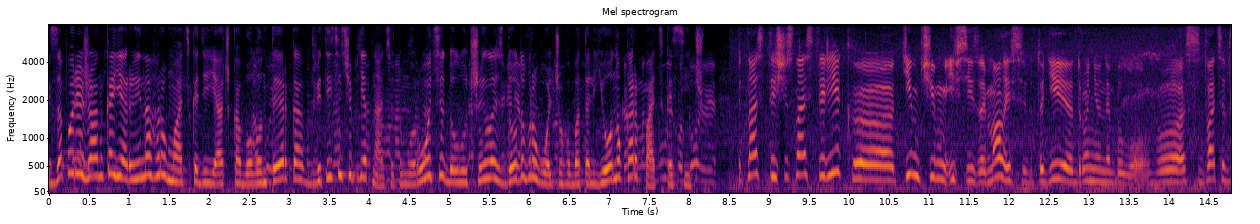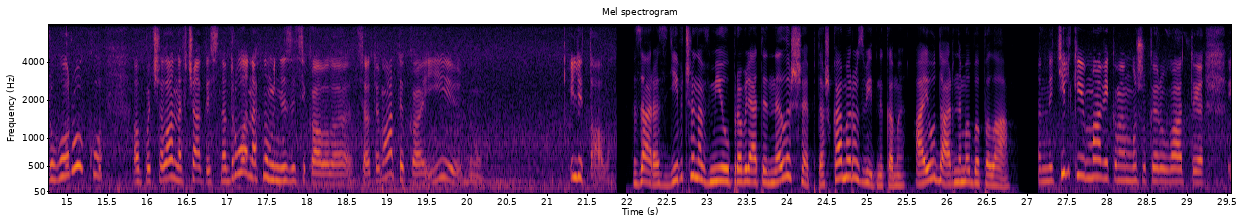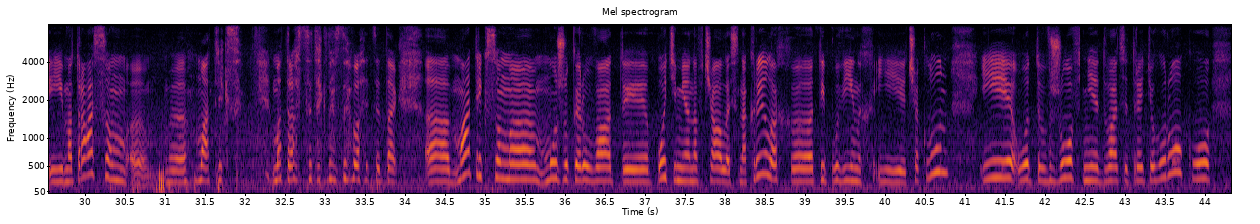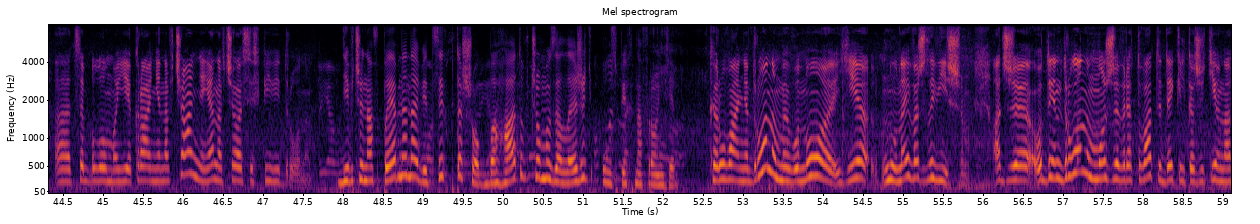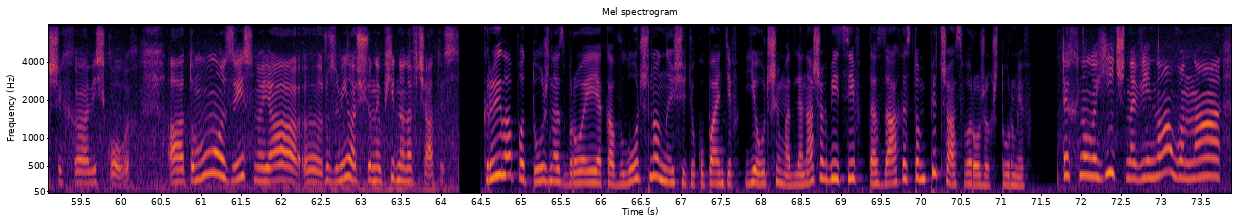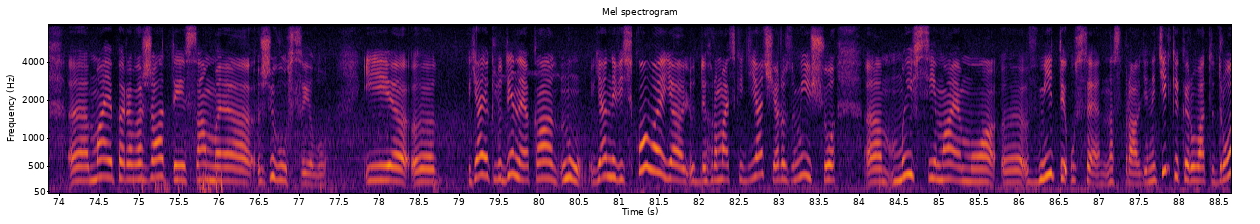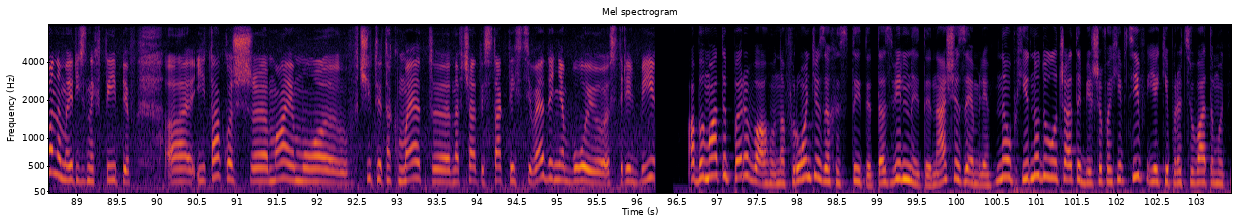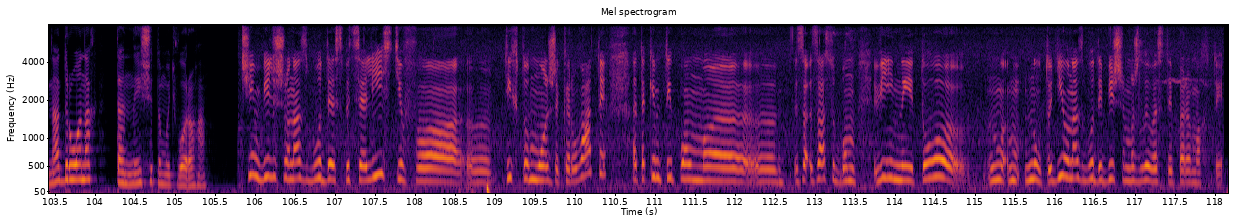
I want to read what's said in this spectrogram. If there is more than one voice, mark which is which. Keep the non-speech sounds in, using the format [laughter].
Speaker 1: Запоріжанка Ярина громадська діячка, волонтерка в 2015 році долучилась до добровольчого батальйону Карпатська Січ.
Speaker 2: 15-16 рік е, тим, чим і всі займалися, тоді дронів не було. З 22-го року е, почала навчатись на дронах. Ну, мені зацікавила ця тематика і, ну, і літала.
Speaker 1: Зараз дівчина вміє управляти не лише пташками-розвідниками, а й ударними БПЛА.
Speaker 2: Не тільки мавіками можу керувати, і матрасом, е, е, Матрікс. [laughs] Матрас це так [laughs] називається. Так. Е, Матріксом можу керувати. Потім я навчалась на крилах типу Вінг і Чаклун. І от в жовтні 23-го року це було моє крайнє навчання. Я навчалася в піві дроном.
Speaker 1: Дівчина впевнена, від цих пташок багато в чому залежить успіх на фронті.
Speaker 2: Керування дронами воно є ну найважливішим, адже один дрон може врятувати декілька життів наших е, військових. Тому, звісно, я е, розуміла, що необхідно навчатись.
Speaker 1: Крила потужна зброя, яка влучно нищить окупантів, є очима для наших бійців та захистом під час ворожих штурмів.
Speaker 2: Технологічна війна вона е, має переважати саме живу силу. І я, як людина, яка ну я не військова, я люди, громадський діяч, я розумію, що е, ми всі маємо е, вміти усе насправді, не тільки керувати дронами різних типів, е, і також е, маємо вчити такмет, е, навчатись тактиці ведення бою, стрільбі.
Speaker 1: Аби мати перевагу на фронті, захистити та звільнити наші землі, необхідно долучати більше фахівців, які працюватимуть на дронах та нищитимуть ворога.
Speaker 2: Чим більше у нас буде спеціалістів, е, е, тих, хто може керувати е, таким типом за- засобом війни, то ну, тоді у нас буде більше можливостей перемогти.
